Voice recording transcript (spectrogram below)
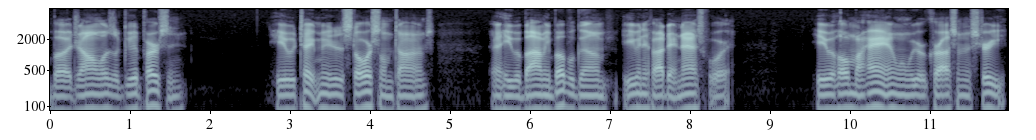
But John was a good person. He would take me to the store sometimes, and he would buy me bubble gum even if I didn't ask for it. He would hold my hand when we were crossing the street,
